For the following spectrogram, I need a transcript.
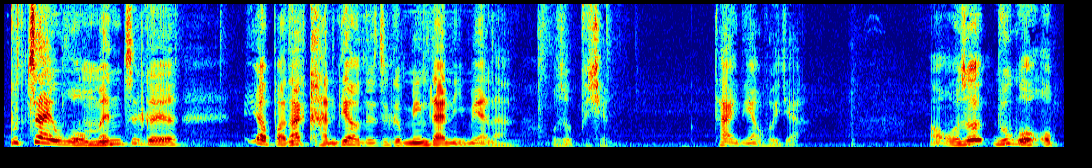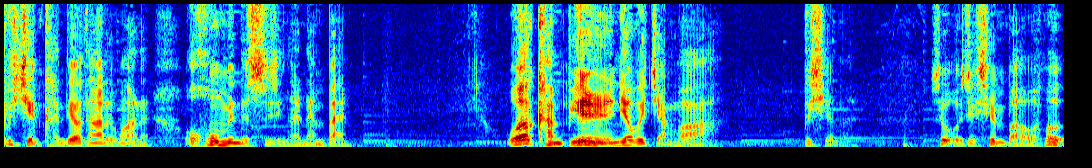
不在我们这个要把他砍掉的这个名单里面了。”我说：“不行，他一定要回家。”啊，我说：“如果我不想砍掉他的话呢，我后面的事情很难办。我要砍别人，人家会讲话啊，不行啊。所以我就先把我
